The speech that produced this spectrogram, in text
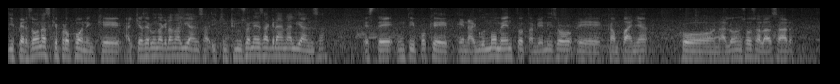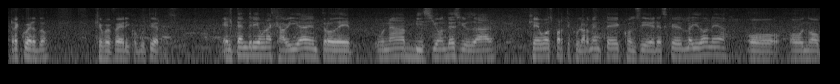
y personas que proponen que hay que hacer una gran alianza y que incluso en esa gran alianza esté un tipo que en algún momento también hizo eh, campaña con Alonso Salazar, recuerdo, que fue Federico Gutiérrez. Él tendría una cabida dentro de una visión de ciudad que vos particularmente consideres que es la idónea o, no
